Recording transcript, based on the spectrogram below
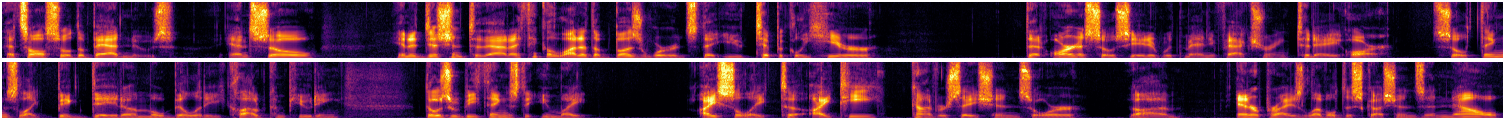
That's also the bad news. And so In addition to that, I think a lot of the buzzwords that you typically hear that aren't associated with manufacturing today are. So things like big data, mobility, cloud computing, those would be things that you might isolate to IT conversations or um, enterprise level discussions. And now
